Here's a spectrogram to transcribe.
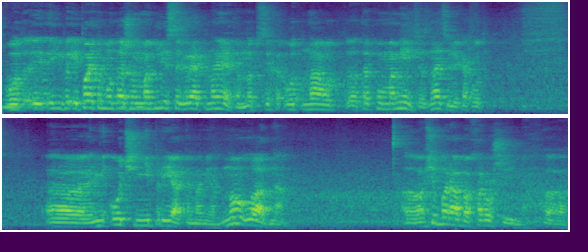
Вот, и, и- и поэтому даже могли сыграть на этом, на, психо- вот на вот таком моменте, знаете ли, как вот э, не- очень неприятный момент. Но ладно. А, Вообще Бараба хорошее имя. А,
